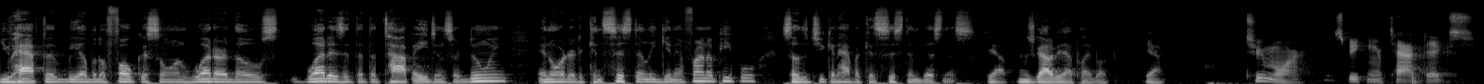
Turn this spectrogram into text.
you have to be able to focus on what are those, what is it that the top agents are doing in order to consistently get in front of people so that you can have a consistent business. yeah there's got to be that playbook yeah Two more. Speaking of tactics,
